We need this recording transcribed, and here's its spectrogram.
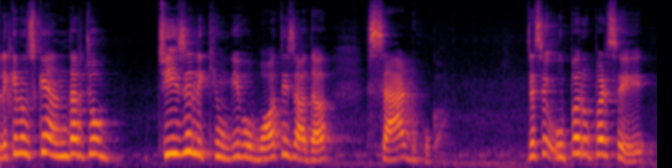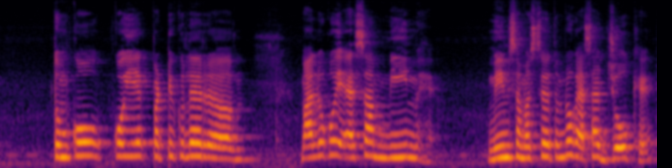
लेकिन उसके अंदर जो चीज़ें लिखी होंगी, वो बहुत ही ज़्यादा सैड होगा। जैसे ऊपर ऊपर से तुमको कोई एक पर्टिकुलर मान लो कोई ऐसा मीम है। मीम समझते हो तुम लोग, ऐसा जोक है,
